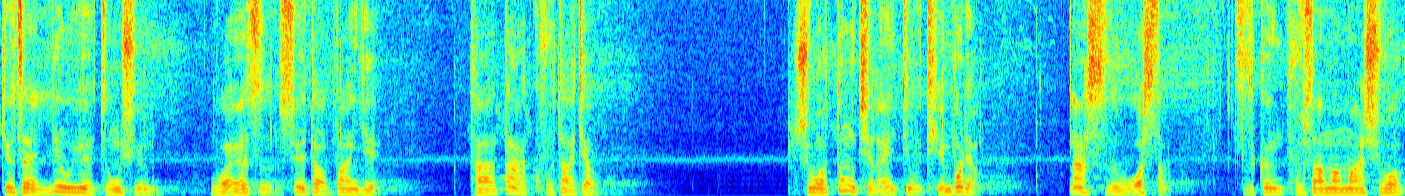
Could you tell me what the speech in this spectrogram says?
就在六月中旬，我儿子睡到半夜，他大哭大叫，说动起来就停不了。那时我傻。只跟菩萨妈妈说：“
